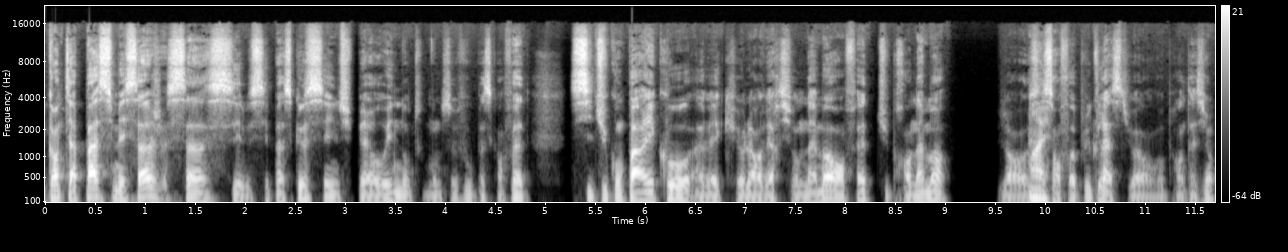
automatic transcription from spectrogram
quand t'as pas ce message ça c'est parce que c'est une super héroïne dont tout le monde se fout. Parce qu'en fait si tu compares Echo avec euh, leur version de Namor, en fait, tu prends Namor. Genre, c'est 100 fois plus classe, tu vois, en représentation.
